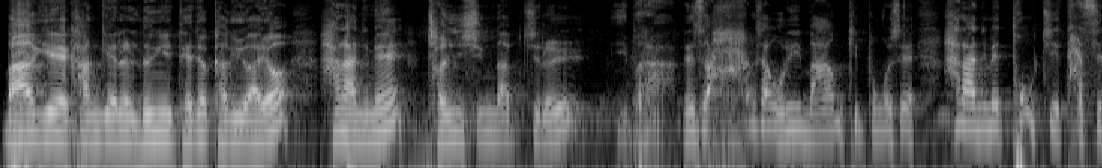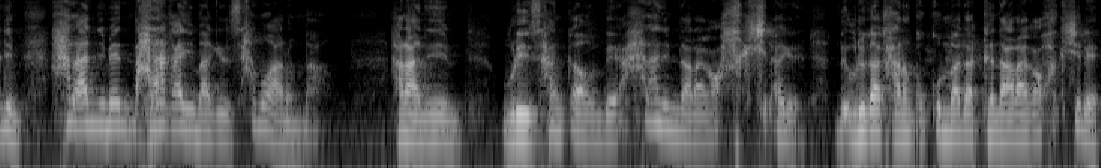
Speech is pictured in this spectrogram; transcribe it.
마귀의 관계를 능히 대적하기 위하여 하나님의 전신갑주를 입어라. 그래서 항상 우리 마음 깊은 곳에 하나님의 통치, 다스림, 하나님의 나라가 임하길 사모하는 마음. 하나님, 우리 삶 가운데 하나님 나라가 확실하게 우리가 가는 곳곳마다 그 나라가 확실해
